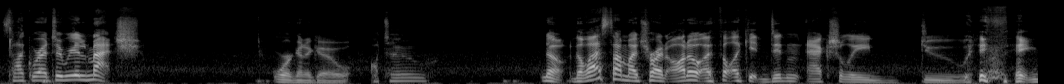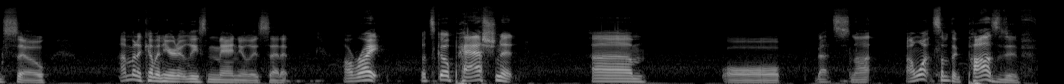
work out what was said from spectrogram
It's like we're at a real match. We're gonna go auto. No, the last time I tried auto, I felt like it didn't actually do anything, so I'm gonna come in here and at least manually set it. All right, let's go passionate. Um, oh, that's not. I want something positive.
